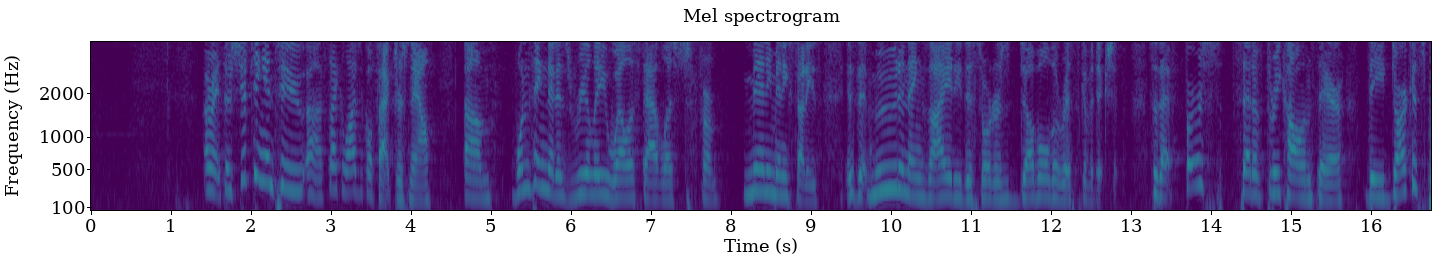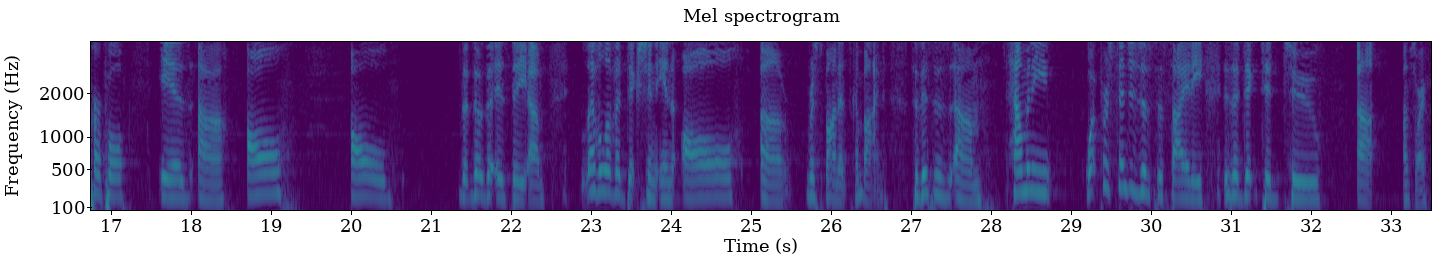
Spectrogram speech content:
All right, so shifting into uh, psychological factors now. Um, one thing that is really well established from many, many studies is that mood and anxiety disorders double the risk of addiction. So that first set of three columns there, the darkest purple is uh, all, all, the, the, the is the um, level of addiction in all uh, respondents combined. So this is um, how many what percentage of society is addicted to, uh, I'm sorry,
